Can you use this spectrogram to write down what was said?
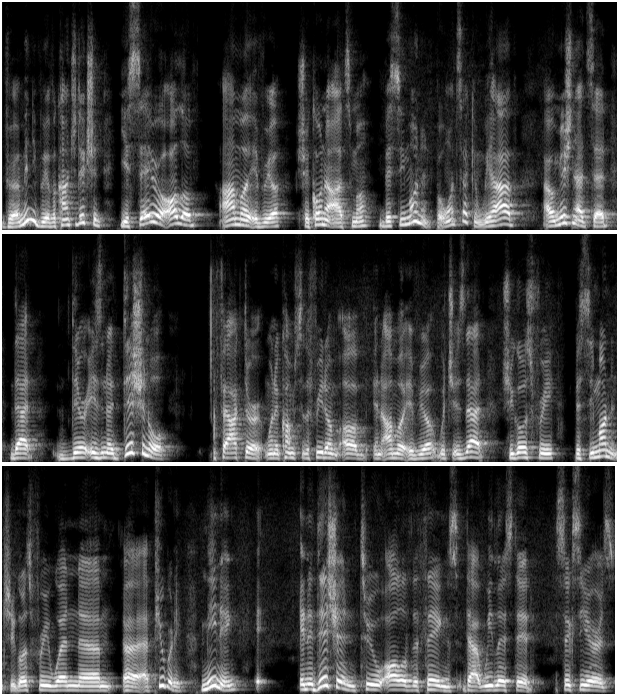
V'amini, we have a contradiction. Yisera olav amma ivriya shekona atzma besimonin. But one second, we have our Mishnah had said that there is an additional factor when it comes to the freedom of an amma ivriya, which is that she goes free bisimanin. She goes free when um, uh, at puberty, meaning in addition to all of the things that we listed, six years,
